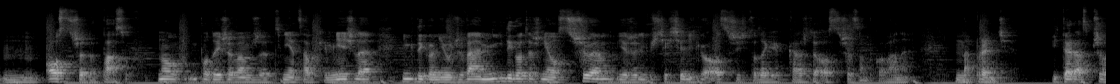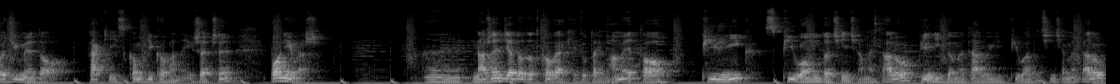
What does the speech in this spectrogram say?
mm, ostrze do pasów. No podejrzewam, że tnie całkiem nieźle. Nigdy go nie używałem, nigdy go też nie ostrzyłem. Jeżeli byście chcieli go ostrzyć, to tak jak każde ostrze zamkowane na pręcie. I teraz przechodzimy do takiej skomplikowanej rzeczy, ponieważ Yy, Narzędzia dodatkowe, jakie tutaj mamy, to pilnik z piłą do cięcia metalu, pilnik do metalu i piła do cięcia metalu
